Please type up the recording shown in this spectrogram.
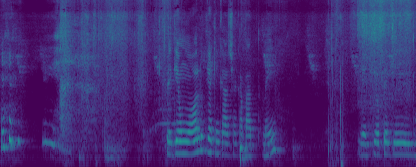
peguei um óleo, que aqui em casa tinha acabado também. E aqui eu peguei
